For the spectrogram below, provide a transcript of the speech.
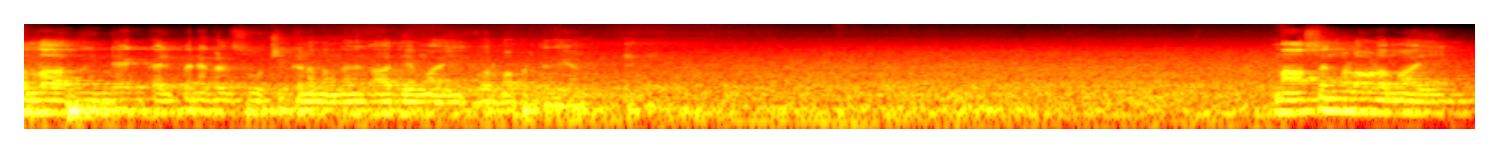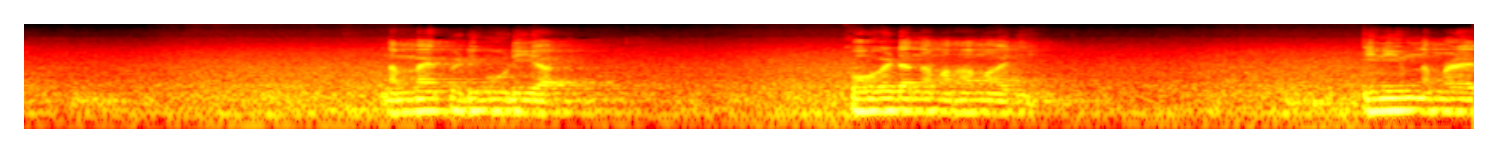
അള്ളാഹുവിന്റെ കൽപ്പനകൾ സൂക്ഷിക്കണമെന്ന് ആദ്യമായി ഓർമ്മപ്പെടുത്തുകയാണ്. മാസങ്ങളോളമായി നമ്മെ പിടികൂടിയ കോവിഡ് എന്ന മഹാമാരി ഇനിയും നമ്മളെ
